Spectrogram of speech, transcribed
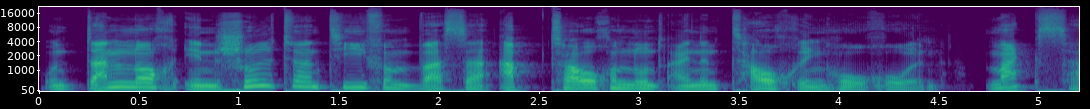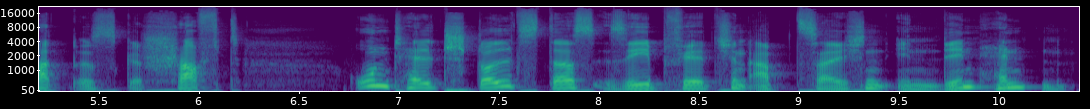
und dann noch in schultertiefem Wasser abtauchen und einen Tauchring hochholen. Max hat es geschafft und hält stolz das Seepferdchenabzeichen in den Händen.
